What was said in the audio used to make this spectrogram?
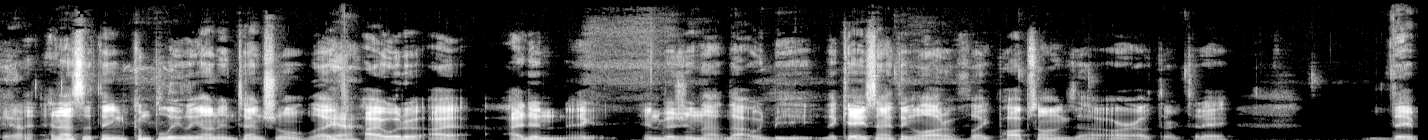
yeah. And that's the thing, completely unintentional. Like Yeah. I would I I didn't envision that that would be the case, and I think a lot of like pop songs that are out there today, they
